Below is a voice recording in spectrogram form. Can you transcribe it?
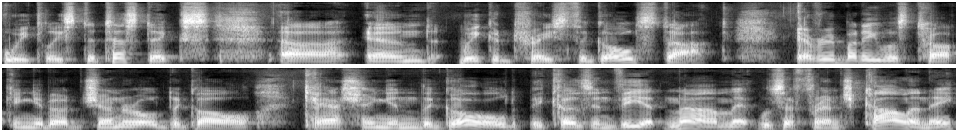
weekly statistics, uh, and we could trace the gold stock. Everybody was talking about General de Gaulle cashing in the gold because in Vietnam it was a French colony,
